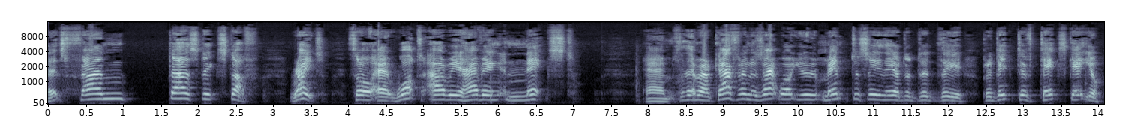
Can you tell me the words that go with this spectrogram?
It's fantastic stuff. Right. So uh, what are we having next? Um, so there are, Catherine, is that what you meant to say there? Did, did the predictive text get you?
